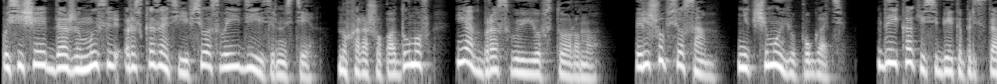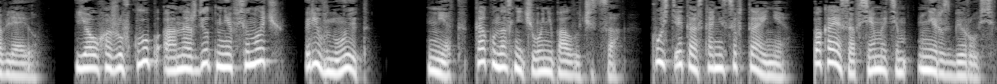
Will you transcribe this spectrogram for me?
Посещает даже мысль рассказать ей все о своей деятельности, но хорошо подумав, я отбрасываю ее в сторону. Решу все сам, ни к чему ее пугать. Да и как я себе это представляю? Я ухожу в клуб, а она ждет меня всю ночь? Ревнует? Нет, так у нас ничего не получится. Пусть это останется в тайне, пока я со всем этим не разберусь.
